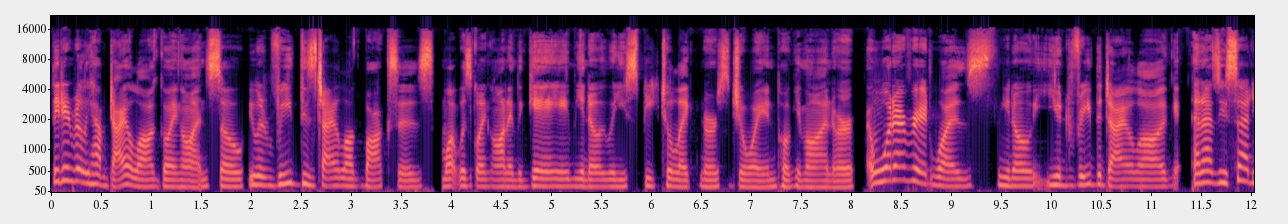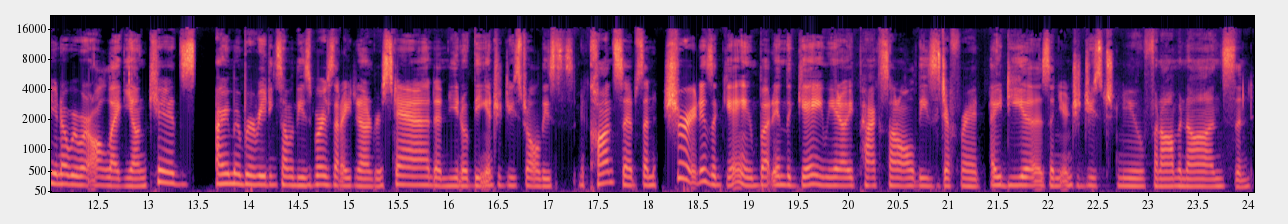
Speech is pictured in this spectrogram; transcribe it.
they didn't really have dialogue going on. So we would read these dialogue boxes, what was going on in the game, you know, when you speak to like Nurse Joy in Pokemon or whatever it was, you know, you'd read the dialogue. And as you said, you know, we were all like young kids. I remember reading some of these words that I didn't understand and, you know, being introduced to all these concepts. And sure, it is a game, but in the game, you know, it packs on all these different ideas and you're introduced to new phenomenons. And,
